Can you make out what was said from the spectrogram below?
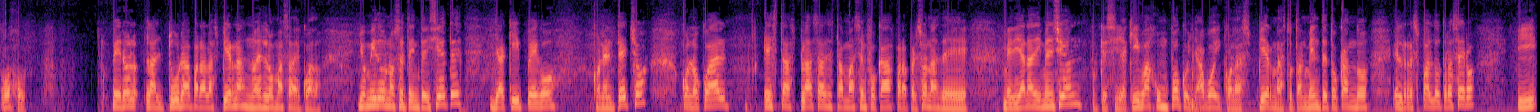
Ojo, pero la altura para las piernas no es lo más adecuado. Yo mido 1,77 y aquí pego con el techo, con lo cual estas plazas están más enfocadas para personas de mediana dimensión, porque si aquí bajo un poco ya voy con las piernas totalmente tocando el respaldo trasero y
